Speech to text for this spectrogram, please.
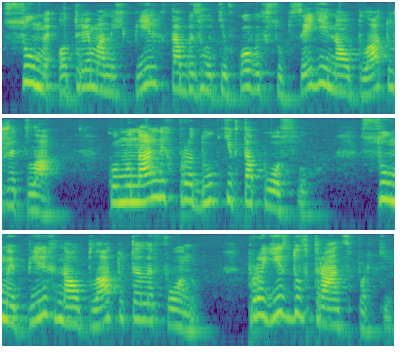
суми отриманих пільг та безготівкових субсидій на оплату житла, комунальних продуктів та послуг, суми пільг на оплату телефону, проїзду в транспорті,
